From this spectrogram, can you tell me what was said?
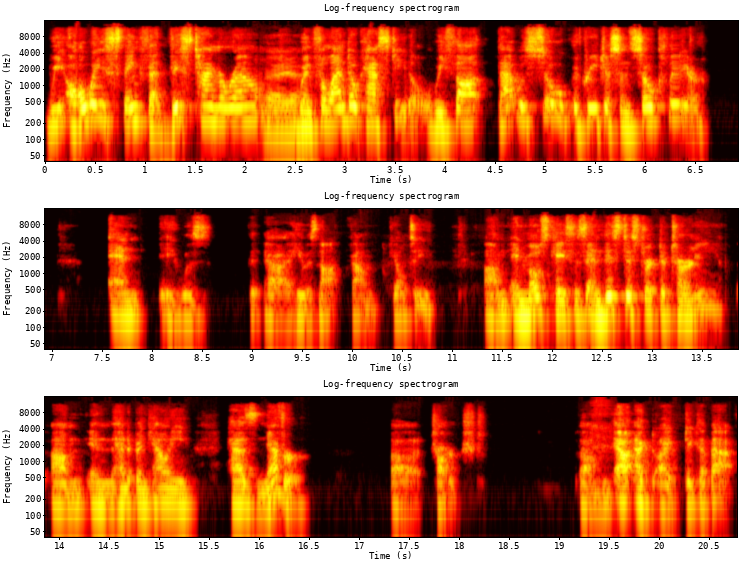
we always think that this time around, uh, yeah. when Philando Castile, we thought that was so egregious and so clear, and he was uh, he was not found guilty um, in most cases. And this district attorney um, in Hennepin County has never uh, charged. Um, I, I, take that back.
